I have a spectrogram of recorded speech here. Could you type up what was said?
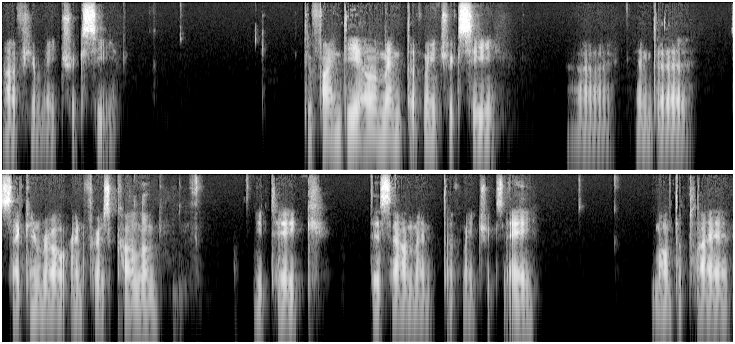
of your matrix C. To find the element of matrix C uh, in the second row and first column, you take this element of matrix A multiply it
